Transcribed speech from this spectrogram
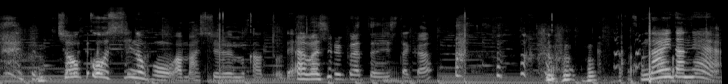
調香師の方はマッシュルームカットで。あマッシュルームカットでしたか？こないだね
